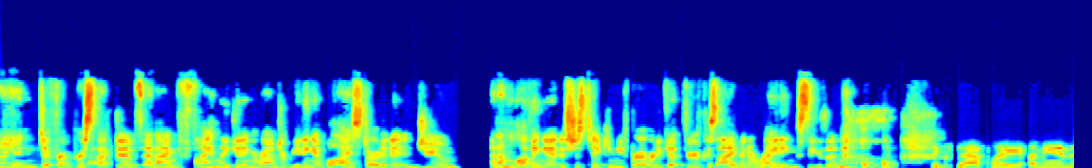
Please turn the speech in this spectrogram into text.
yeah. in different perspectives. And I'm finally getting around to reading it. Well, I started it in June and I'm loving it. It's just taking me forever to get through because I'm in a writing season. exactly. I mean,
